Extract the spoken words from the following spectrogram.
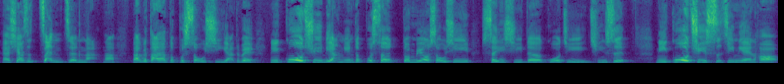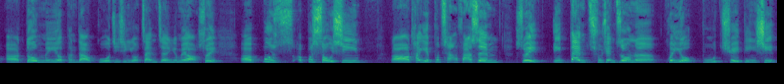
那现在是战争啦，那那个大家都不熟悉呀，对不对？你过去两年都不熟都没有熟悉升息的国际情势，你过去十几年哈啊都没有碰到国际性有战争，有没有？所以呃不不熟悉，然后它也不常发生，所以一旦出现之后呢，会有不确定性。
